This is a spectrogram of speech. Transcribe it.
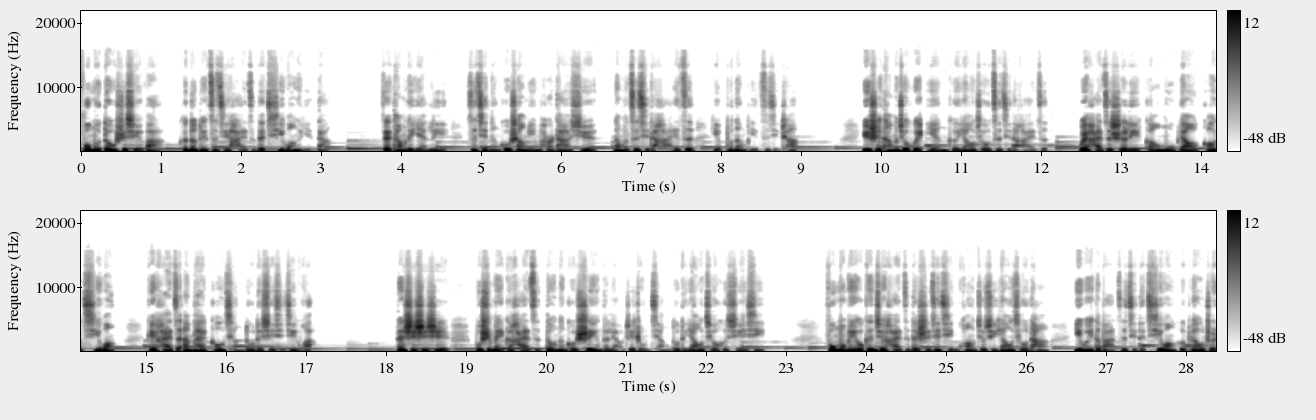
父母都是学霸，可能对自己孩子的期望也大，在他们的眼里，自己能够上名牌大学，那么自己的孩子也不能比自己差，于是他们就会严格要求自己的孩子。为孩子设立高目标、高期望，给孩子安排高强度的学习计划。但事实是，不是每个孩子都能够适应得了这种强度的要求和学习。父母没有根据孩子的实际情况就去要求他，一味的把自己的期望和标准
